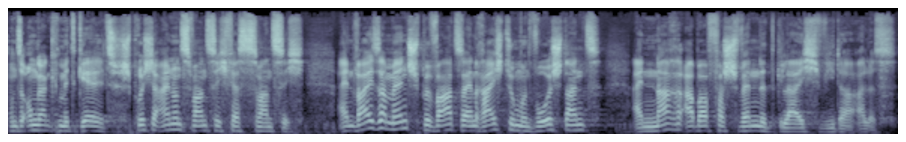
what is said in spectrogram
unser Umgang mit Geld. Sprüche 21, Vers 20. Ein weiser Mensch bewahrt sein Reichtum und Wohlstand, ein Narr aber verschwendet gleich wieder alles.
